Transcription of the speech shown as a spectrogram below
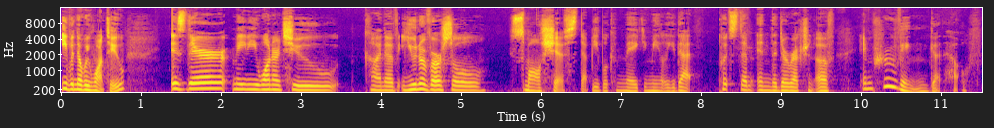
even though we want to. Is there maybe one or two kind of universal small shifts that people can make immediately that puts them in the direction of improving gut health.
